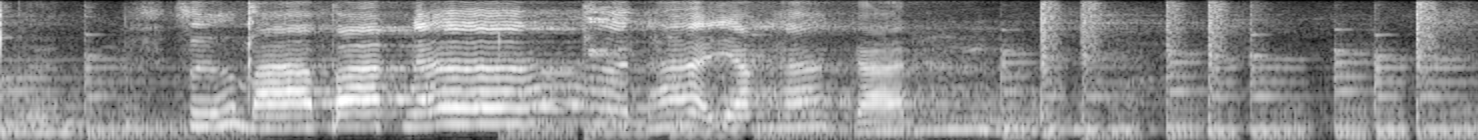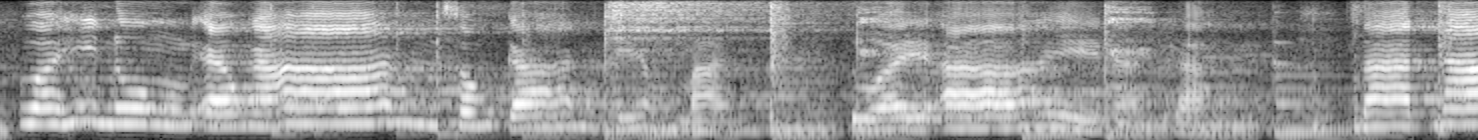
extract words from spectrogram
เธอซื้อมาฝากเนอถ้ายังหากัน ไว้นุ่งแอวงานสงการเพียงใหม่ตัวอายนะกันสาดน้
